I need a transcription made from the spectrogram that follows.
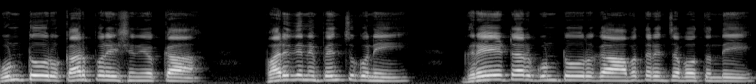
గుంటూరు కార్పొరేషన్ యొక్క పరిధిని పెంచుకొని గ్రేటర్ గుంటూరుగా అవతరించబోతుంది.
